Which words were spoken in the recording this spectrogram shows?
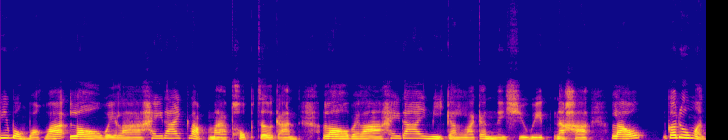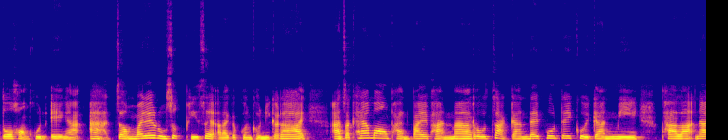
ที่บ่งบอกว่ารอเวลาให้ได้กลับมาพบเจอกัน รอเวลาให้ได้มีกันละกันในชีวิตนะคะ แล้วก็ดูเหมือนตัวของคุณเองอะ่ะอาจจะไม่ได้รู้สึกพิเศษอะไรกับคนคนนี้ก็ได้ อาจจะแค่มองผ่านไปผ่านมารู้จักกันได้พูดได้คุยกันมีภาระหน้า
